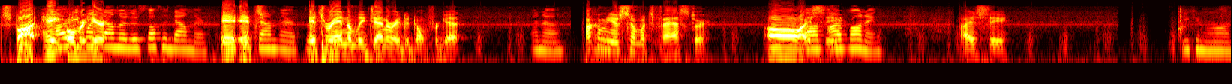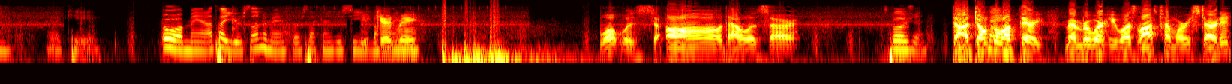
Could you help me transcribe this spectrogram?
spot. Hey, I over went here. down there. There's nothing down there. It- it's down there. it's randomly generated. Don't forget. I know. How come you're so much faster? Oh, I um, see. I'm running. I see. You can run. Okay. Oh man, I thought you were Slenderman for a second. I just see you. You behind kidding me? What was? Oh, that was our. Explosion. D- uh, don't go up there. Remember where he was last time where he started?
